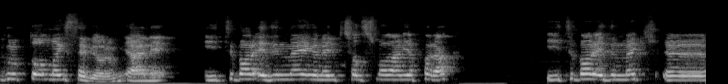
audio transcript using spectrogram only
grupta olmayı seviyorum. Yani itibar edinmeye yönelik çalışmalar yaparak itibar edinmek e,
